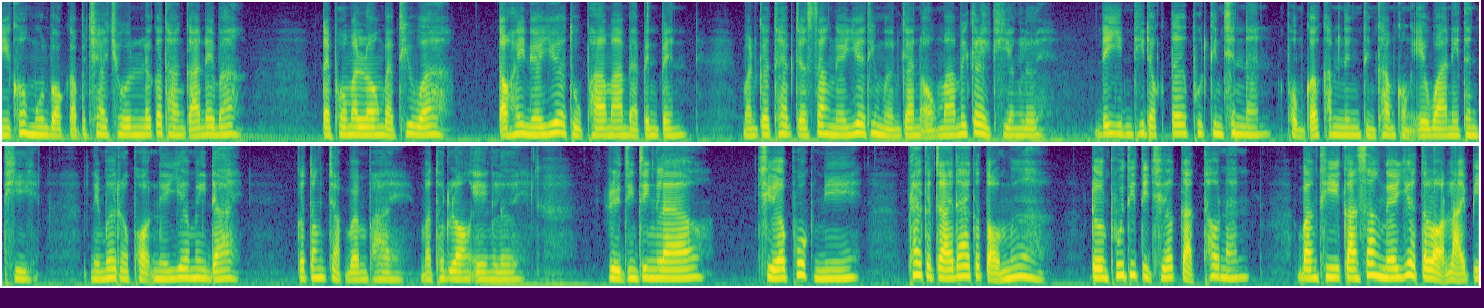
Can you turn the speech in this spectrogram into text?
มีข้อมูลบอกกับประชาชนแล้วก็ทางการได้บ้าง แต่พอมาลองแบบที่ว่า ต่อให้เนื้อเยื่อถูกพามาแบบเป็นๆ มันก็แทบจะสร้างเนื้อเยื่อที่เหมือนกันออกมาไม่ใกล้เคียงเลย ได้ยินที่ด็อกเตอร์พูดขึ้นเช่นนั้น ผมก็คำนึงถึงคำของเอวาในทันที ในเมื่อเราเพาะเนื้อเยื่อไม่ได้ ก็ต้องจับแวมไพร์มาทดลองเองเลย หรือจริงๆแล้ว เชื้อพวกนี้ แพร่กระจายได้ก็ต่อเมื่อ โดนผู้ที่ติดเชื้อกัดเท่านั้น บางทีการสร้างเนื้อเยื่อตลอดหลายปี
